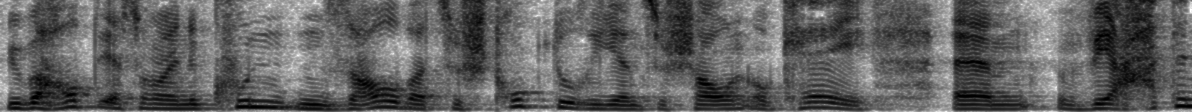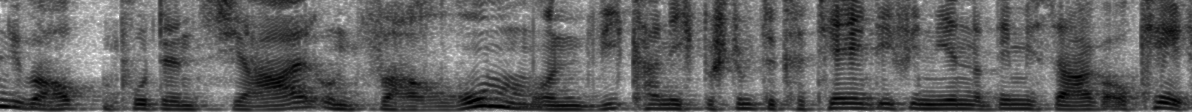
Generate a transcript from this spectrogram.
überhaupt erstmal meine Kunden sauber zu strukturieren, zu schauen, okay, ähm, wer hat denn überhaupt ein Potenzial und warum und wie kann ich bestimmte Kriterien definieren, indem ich sage, okay,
